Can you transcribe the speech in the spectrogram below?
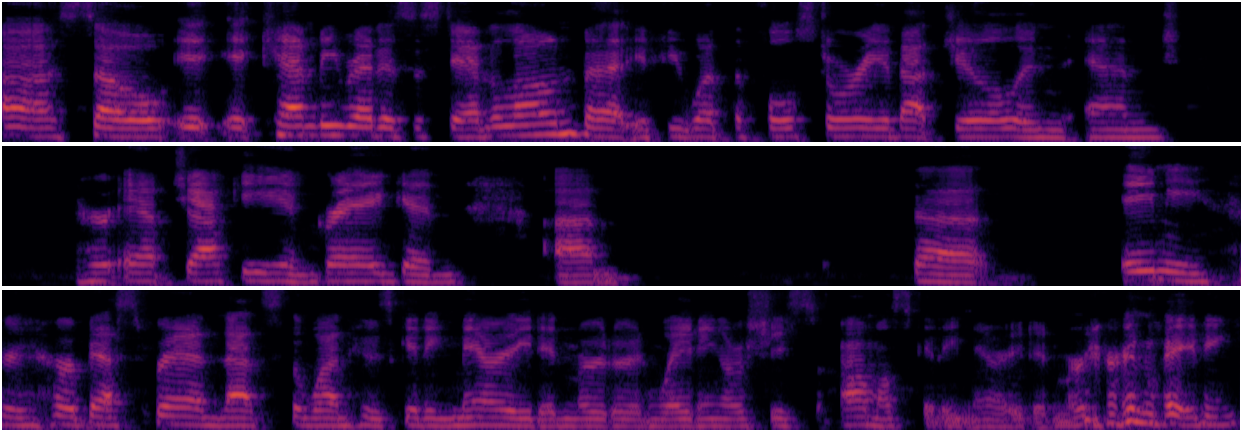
Uh, so it, it can be read as a standalone, but if you want the full story about Jill and, and her Aunt Jackie and Greg and um, the Amy, her, her best friend, that's the one who's getting married in Murder in Waiting, or she's almost getting married in Murder in Waiting.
